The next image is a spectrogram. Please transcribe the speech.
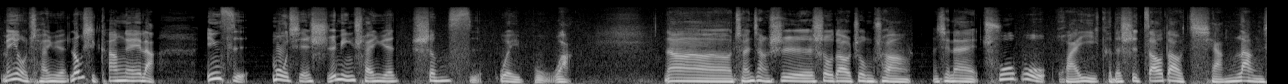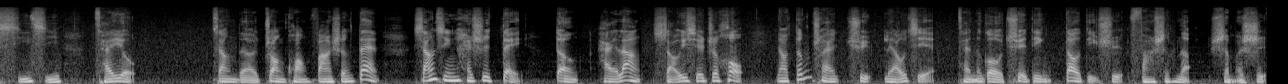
没有船员，拢是空的啦。因此目前十名船员生死未卜啊。那船长是受到重创。现在初步怀疑可能是遭到强浪袭击，才有这样的状况发生。但详情还是得等海浪小一些之后，要登船去了解，才能够确定到底是发生了什么事。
